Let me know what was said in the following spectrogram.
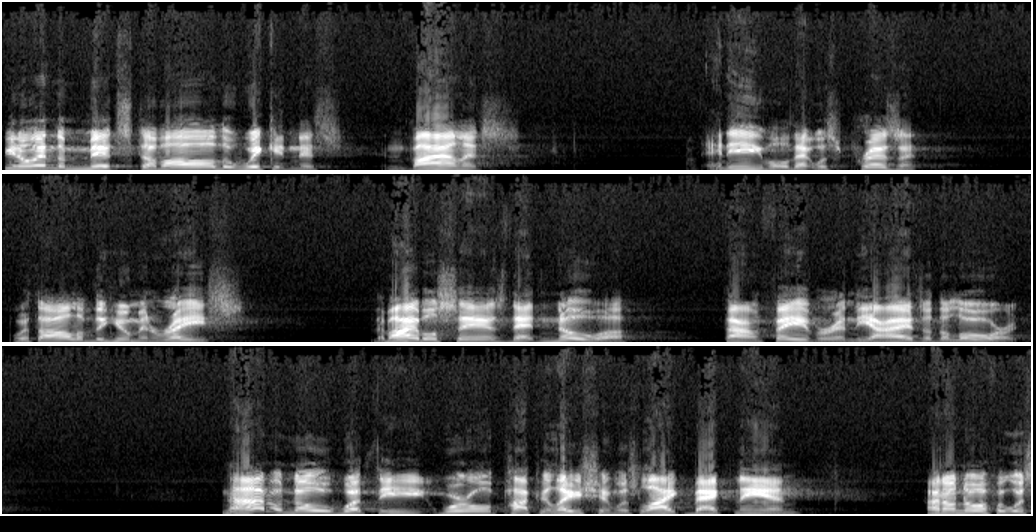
You know, in the midst of all the wickedness and violence and evil that was present with all of the human race, the Bible says that Noah found favor in the eyes of the Lord. Now, I don't know what the world population was like back then. I don't know if it was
